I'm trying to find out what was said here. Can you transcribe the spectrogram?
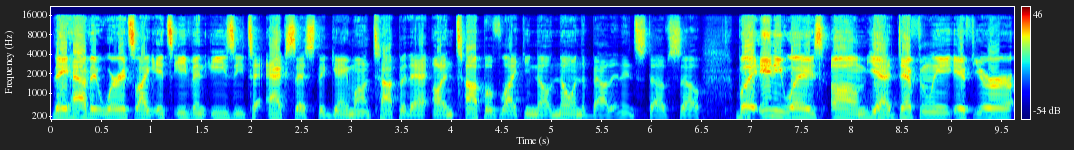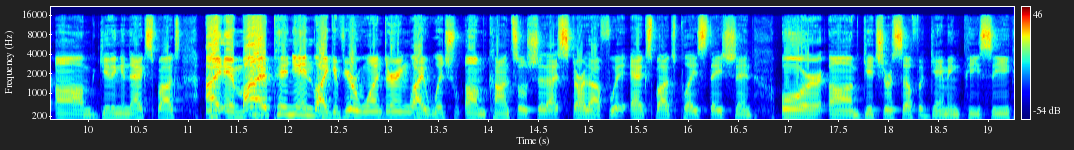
they have it where it's like it's even easy to access the game on top of that, on top of like you know knowing about it and stuff. So, but anyways, um, yeah, definitely if you're um getting an Xbox, I in my opinion, like if you're wondering like which um console should I start off with, Xbox, PlayStation, or um get yourself a gaming PC,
